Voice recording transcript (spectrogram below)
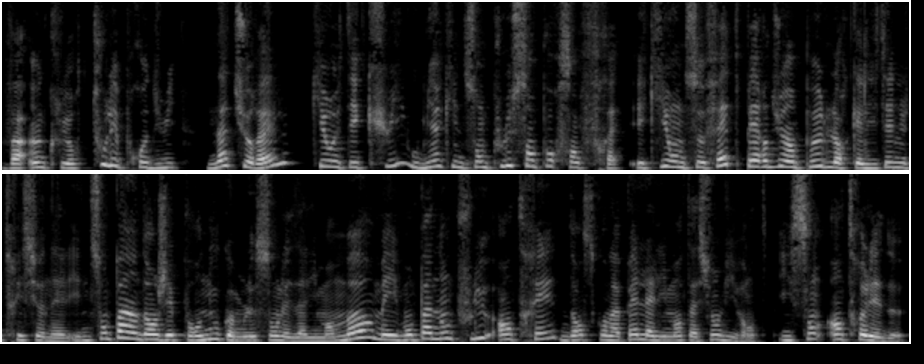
va inclure tous les produits naturels qui ont été cuits ou bien qui ne sont plus 100% frais et qui ont de ce fait perdu un peu de leur qualité nutritionnelle. Ils ne sont pas un danger pour nous comme le sont les aliments morts, mais ils vont pas non plus entrer dans ce qu'on appelle l'alimentation vivante. Ils sont entre les deux.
